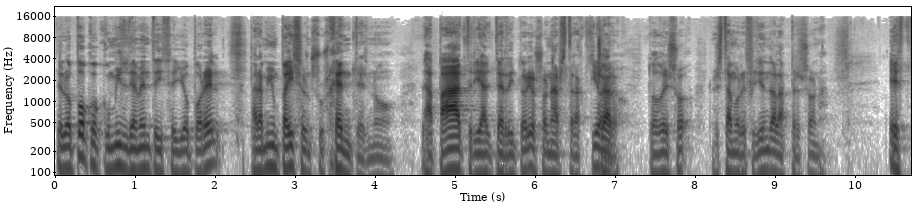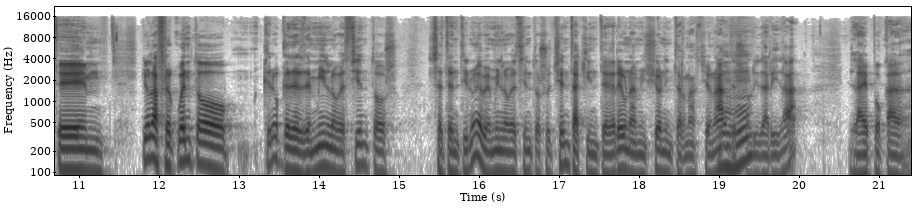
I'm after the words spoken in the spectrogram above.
de lo poco que humildemente hice yo por él. Para mí un país son sus gentes, no la patria, el territorio son abstracciones. Claro. Todo eso nos estamos refiriendo a las personas. Este, yo la frecuento, creo que desde 1979, 1980, que integré una misión internacional de solidaridad, la época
